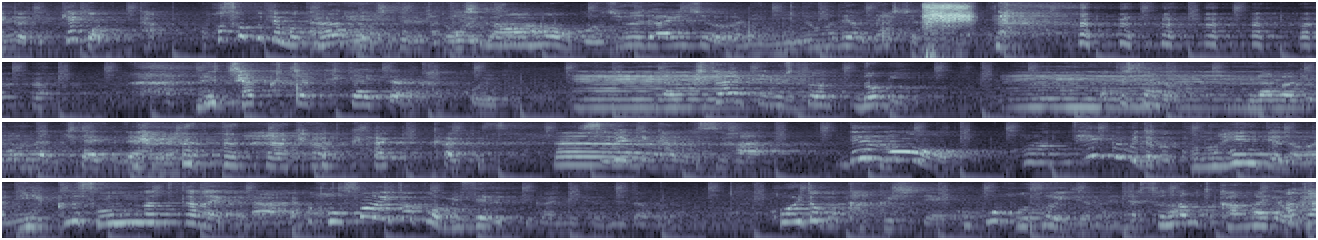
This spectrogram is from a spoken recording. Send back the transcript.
ないからって結構た細くてもタラッとしてる人多い私から。のもう50代以上はね二の腕を出しちゃってめちゃくちゃ鍛えたらかっこいいと思う。鍛えてる人のみ。私は生着物なんて鍛えてないから。隠す。全て隠す派でもこの手首とかこの辺っていうのは肉そんなつかないからやっぱ細いとこを見せるって感じですよね多分。こういうとこ隠してここ細いじゃない。そんなこと考えてあ考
